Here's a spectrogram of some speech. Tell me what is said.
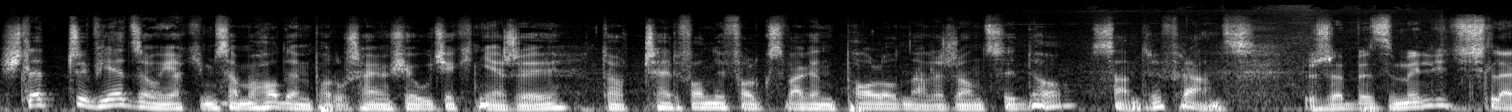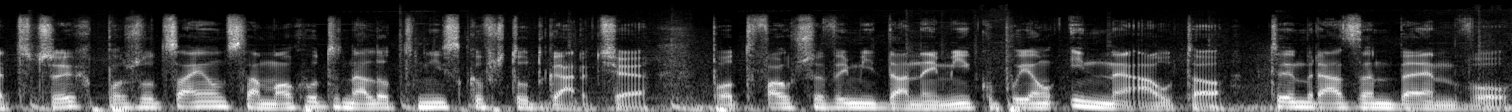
Śledczy wiedzą, jakim samochodem poruszają się uciekinierzy. To czerwony Volkswagen Polo należący do Sandry Franz. Żeby zmylić śledczych, porzucają samochód na lotnisku w Stuttgarcie. Pod fałszywymi danymi kupują inne auto, tym razem BMW.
